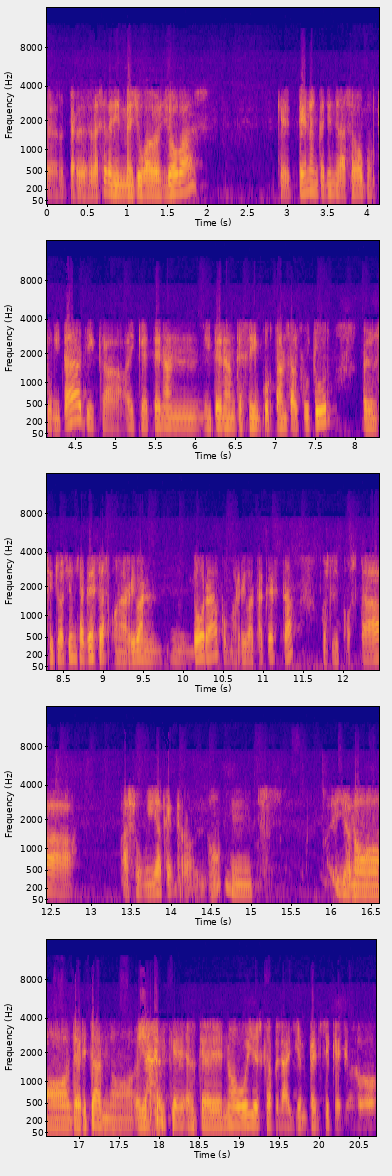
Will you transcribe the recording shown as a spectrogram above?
per, per desgràcia tenim més jugadors joves que tenen que tindre la seva oportunitat i que, i que tenen, i tenen que ser importants al futur, però en situacions aquestes, quan arriben d'hora, com ha arribat aquesta, doncs li costa assumir aquest rol, no? Mm, jo no, de veritat, no. El que, el que no vull és que la gent pensi que jo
